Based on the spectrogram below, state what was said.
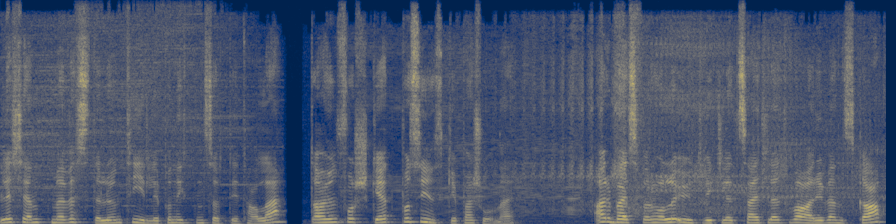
ble kjent med Westerlund tidlig på 1970-tallet, da hun forsket på synske personer. Arbeidsforholdet utviklet seg til et varig vennskap,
